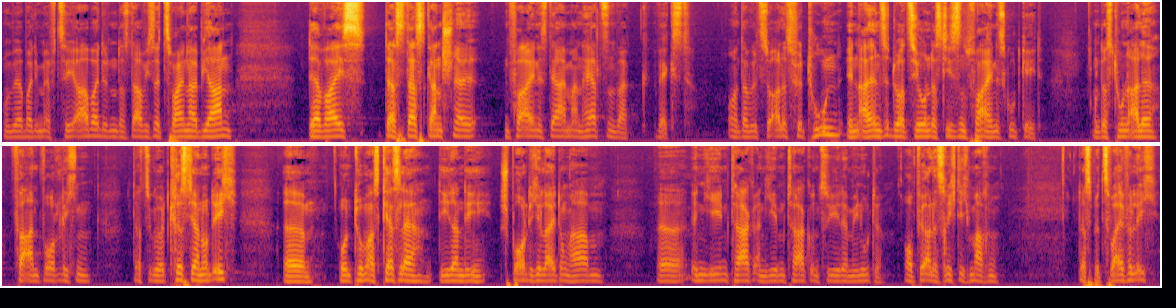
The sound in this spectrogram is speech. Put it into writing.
Und wer bei dem FC arbeitet, und das darf ich seit zweieinhalb Jahren, der weiß, dass das ganz schnell ein Verein ist, der einem an Herzen wächst. Und da willst du alles für tun, in allen Situationen, dass diesem Verein es gut geht. Und das tun alle Verantwortlichen. Dazu gehört Christian und ich äh, und Thomas Kessler, die dann die sportliche Leitung haben, äh, in jedem Tag, an jedem Tag und zu jeder Minute. Ob wir alles richtig machen, das bezweifle ich.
